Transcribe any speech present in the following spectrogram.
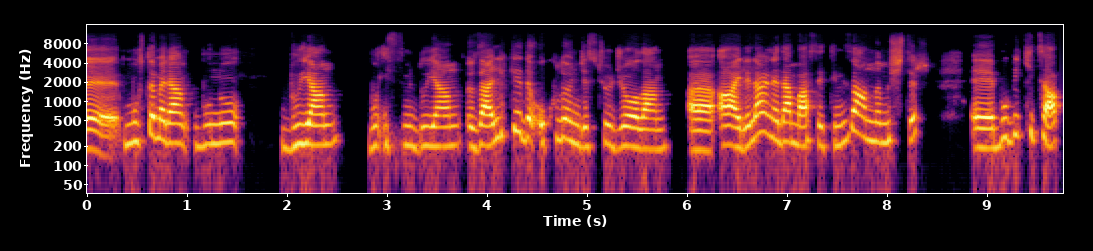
e, muhtemelen bunu duyan, bu ismi duyan, özellikle de okul öncesi çocuğu olan e, aileler neden bahsettiğimizi anlamıştır. E, bu bir kitap.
